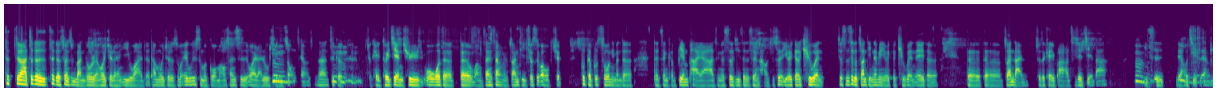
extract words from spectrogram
这对啊，这个这个算是蛮多人会觉得很意外的。他们会觉得说，哎，为什么果毛山是外来入侵种这样子？那这个就可以推荐去窝窝的的网站上的专题，就是哦，我觉不得不说你们的的整个编排啊，整个设计真的是很好。就是有一个 Q N，就是这个专题那边有一个 Q N A 的的的专栏，就是可以把这些解答，嗯，一次。了解这样子。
